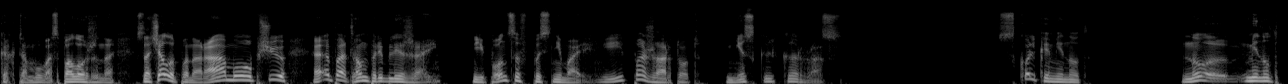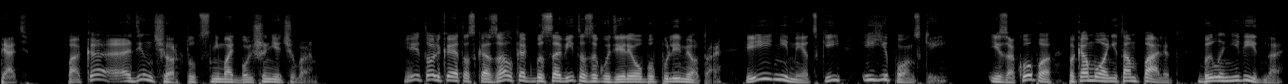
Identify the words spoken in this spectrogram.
как там у вас положено. Сначала панораму общую, а потом приближай. Японцев поснимай, и пожар тот. Несколько раз. Сколько минут? Ну, минут пять. Пока один черт тут снимать больше нечего. И только это сказал, как бы совито загудели оба пулемета. И немецкий, и японский. Из окопа, по кому они там палят, было не видно,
